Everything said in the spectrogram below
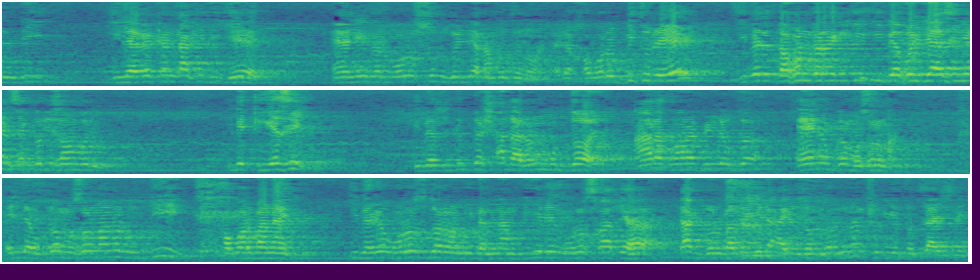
উদি গিলাবে কেন ডাকি দিয়ে এনি বড় শুরু করলে হামিত নয় এটা খবরের ভিতরে জীবের দহন করা কি কি? হইলে আসেনি চেক করি সম করি। ইবে কি আছে ইবে যদি সাধারণ মুগ্ধ হয়, আর তোমার বিল্লে উগ্র, এন উগ্র মুসলমান। এলে উগ্র মুসলমানের উদ্দি খবর বানাই। ইবারে ওরস গরম ইবার নাম দিয়ে ওরস ফাতেহা। ডাক ডোল বাজাইয়ে আয়োজন করার নাম শুনিয়ে তো যাইস নাই।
